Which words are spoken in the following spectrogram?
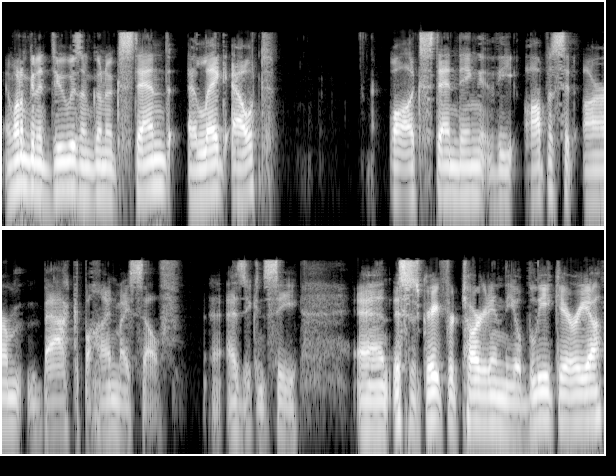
And what I'm gonna do is I'm gonna extend a leg out while extending the opposite arm back behind myself, as you can see. And this is great for targeting the oblique area,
